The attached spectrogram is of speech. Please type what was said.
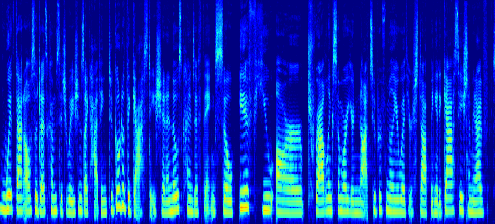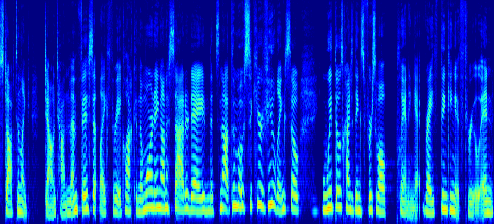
with that also does come situations like having to go to the gas station and those kinds of things. So if you are traveling somewhere you're not super familiar with, you're stopping at a gas station. I mean, I've stopped in like downtown Memphis at like three o'clock in the morning on a Saturday, and it's not the most secure feeling. So, with those kinds of things, first of all, planning it, right? Thinking it through. And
